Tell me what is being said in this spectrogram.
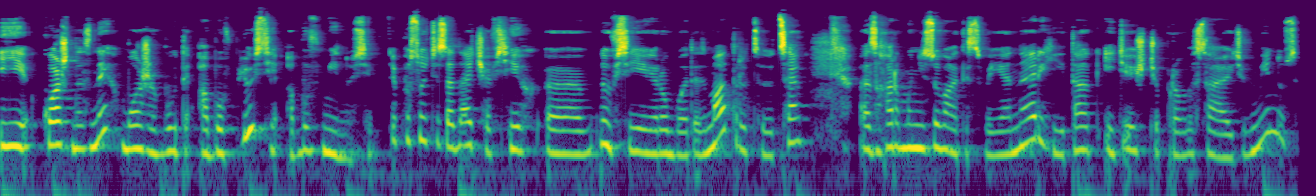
І кожна з них може бути або в плюсі, або в мінусі. І, по суті, задача всіх, е, ну, всієї роботи з матрицею це згармонізувати свої енергії, так, і ті, що провисають в мінус,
